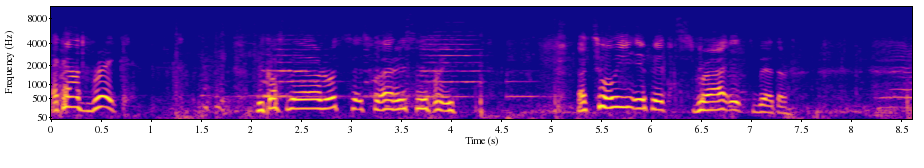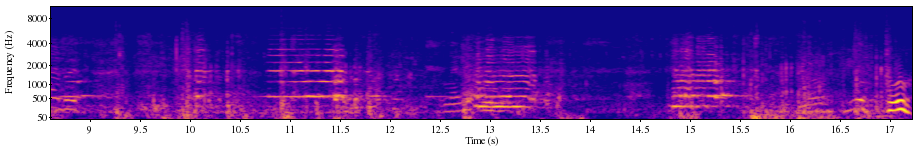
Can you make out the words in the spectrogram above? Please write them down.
I cannot break because the road is very slippery. Actually, if it's dry, it's better. Ooh.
